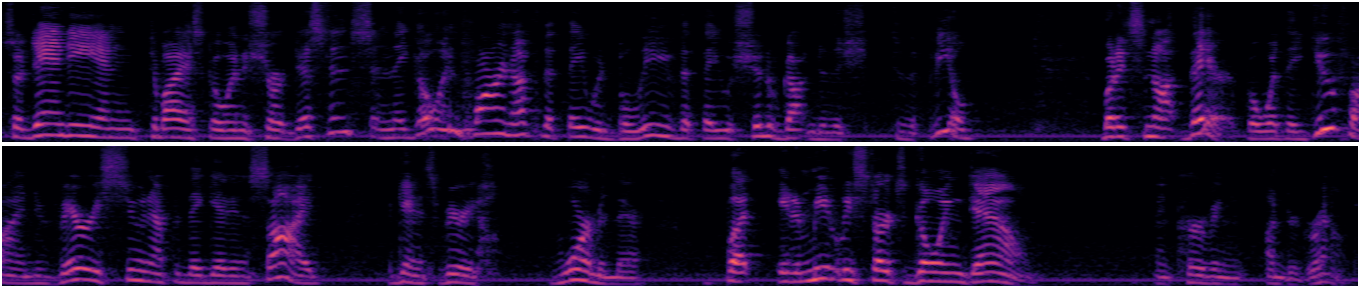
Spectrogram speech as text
So Dandy and Tobias go in a short distance, and they go in far enough that they would believe that they should have gotten to the sh- to the field, but it's not there. But what they do find very soon after they get inside, again, it's very warm in there, but it immediately starts going down and curving underground.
